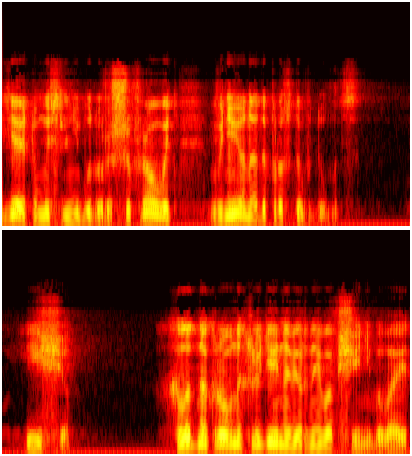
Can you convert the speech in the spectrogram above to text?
Я эту мысль не буду расшифровывать, в нее надо просто вдуматься. И еще. Хладнокровных людей, наверное, вообще не бывает,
